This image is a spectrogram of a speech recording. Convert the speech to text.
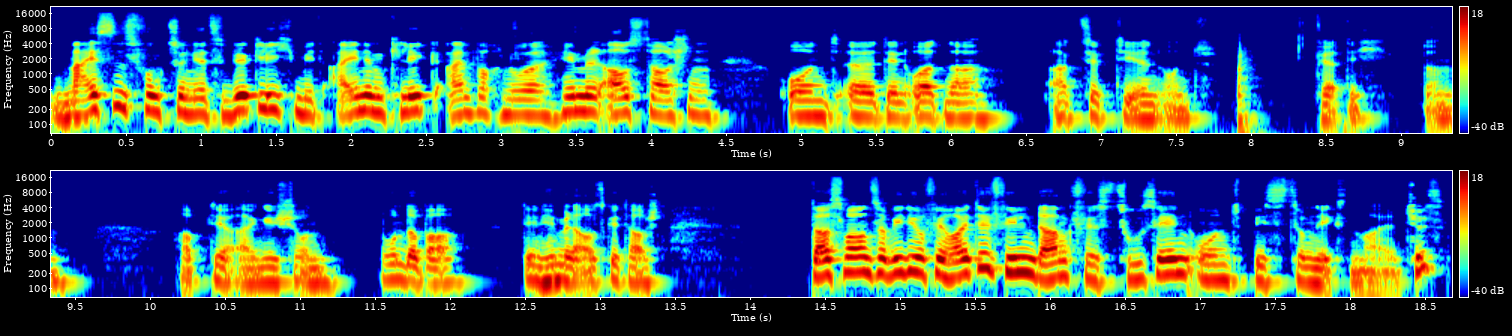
meistens funktioniert es wirklich mit einem Klick, einfach nur Himmel austauschen und äh, den Ordner akzeptieren und fertig. Dann habt ihr eigentlich schon wunderbar den Himmel ausgetauscht. Das war unser Video für heute. Vielen Dank fürs Zusehen und bis zum nächsten Mal. Tschüss.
